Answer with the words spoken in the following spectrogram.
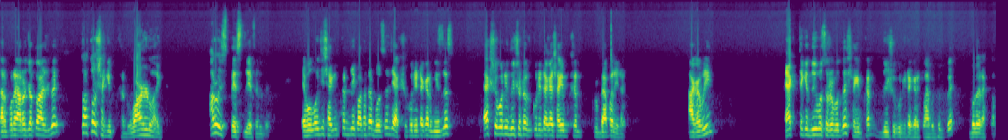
তারপরে আরও যত আসবে, তত শাকিব খান ওয়ার্ল্ড ওয়াইড আরও স্পেস দিয়ে ফেলবে। এবং ওই যে সাকিব খান যে কথাটা বলছে যে একশো কোটি টাকার বিজনেস একশো কোটি, দুইশো টাকা কোটি টাকা সাকিব খান ব্যাপারই না আগামী এক থেকে দুই বছরের মধ্যে সাকিব খান দুইশো কোটি টাকার ক্লাবে ঢুকবে বলে রাখলাম।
